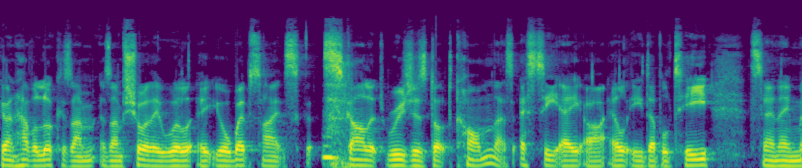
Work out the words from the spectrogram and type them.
go and have a look, as I'm as I'm sure they will, at your website scarlettrugers.com. That's S C A R L E T T, surname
